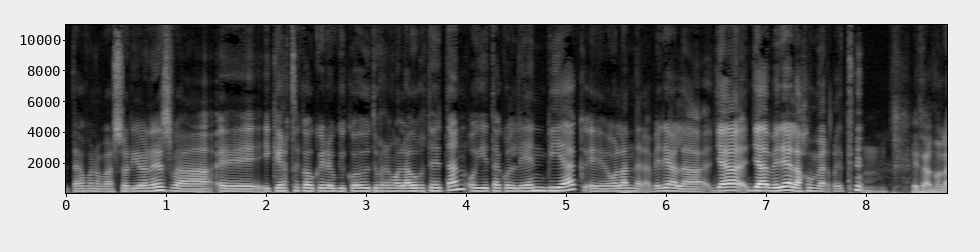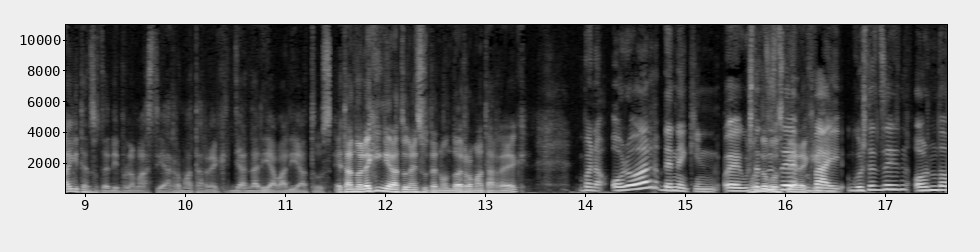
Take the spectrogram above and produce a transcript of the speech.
eta bueno, ba sorionez, ba e, ikertzeko aukera ukiko dut urrengo la urteetan, hoietako lehen biak e, Holandara berehala, ja ja berehala jo berdet. Mm. Eta nola egiten zuten diplomazia erromatarrek jandaria baliatuz? Eta norekin geratu nahi zuten ondo erromatarrek? Bueno, oroar denekin. E, gustatzen bai, gustatzen ondo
